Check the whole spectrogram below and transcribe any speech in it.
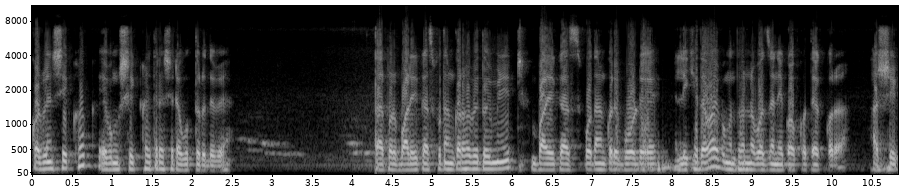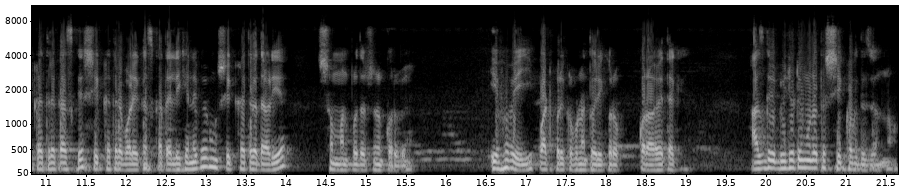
করবেন শিক্ষক এবং শিক্ষার্থীরা সেটা উত্তর দেবে। তারপর বাড়ির কাজ প্রদান করা হবে দুই মিনিট। বাড়ির কাজ প্রদান করে বোর্ডে লিখে দেওয়া এবং ধন্যবাদ জানিয়ে কক্ষ ত্যাগ করা। আর শিক্ষার্থীর কাজকে শিক্ষার্থীরা বাড়ির কাজ খাতায় লিখে নেবে এবং শিক্ষার্থীরা দাঁড়িয়ে সম্মান প্রদর্শন করবে। এভাবেই পাঠ পরিকল্পনা তৈরি কর- হয়ে থাকে। আজকের ভিডিওটি মূলত শিক্ষকদের জন্য।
